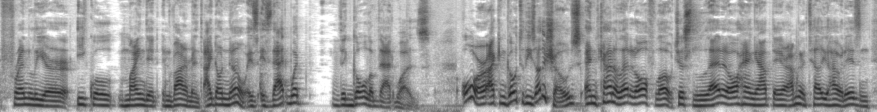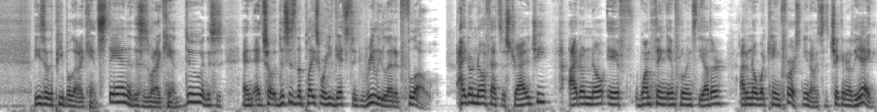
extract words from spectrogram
friendlier, equal minded environment. I don't know. Is is that what the goal of that was? Or I can go to these other shows and kind of let it all flow. Just let it all hang out there. I'm going to tell you how it is and these are the people that I can't stand and this is what I can't do and this is and, and so this is the place where he gets to really let it flow. I don't know if that's a strategy. I don't know if one thing influenced the other. I don't know what came first. You know, it's the chicken or the egg.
